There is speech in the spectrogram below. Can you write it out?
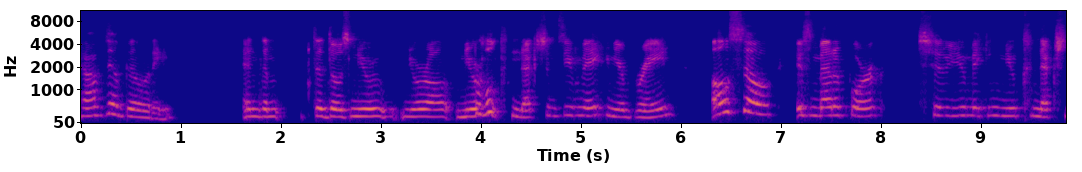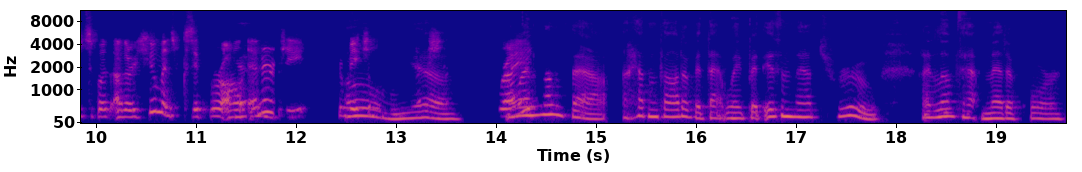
have the ability and the, the those neural neural neural connections you make in your brain also is metaphoric to you making new connections with other humans because if we're all yeah. energy, you're making oh, yeah. Right? Oh, I love that. I hadn't thought of it that way, but isn't that true? I mm-hmm. love that metaphor.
